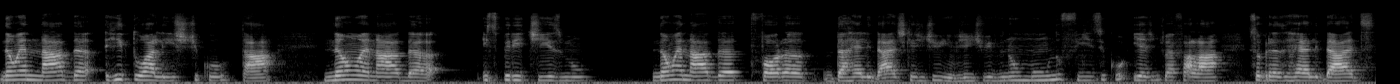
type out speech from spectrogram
não é nada ritualístico, tá? não é nada espiritismo, não é nada fora da realidade que a gente vive. A gente vive num mundo físico e a gente vai falar sobre as realidades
